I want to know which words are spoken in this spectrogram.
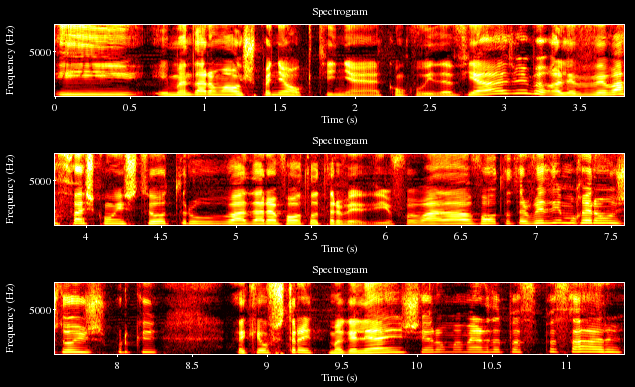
e, e mandaram ao espanhol que tinha concluído a viagem: olha, vê lá se faz com este outro, vai dar a volta outra vez. E fui lá dar a volta outra vez e morreram os dois porque aquele estreito de Magalhães era uma merda para se passar.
